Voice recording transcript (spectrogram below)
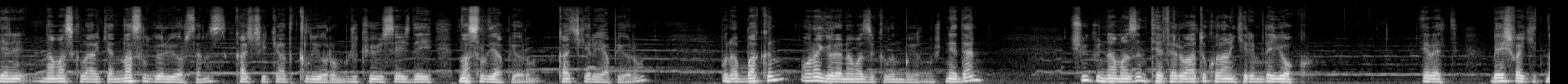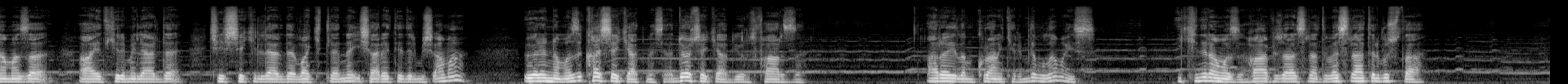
Beni namaz kılarken nasıl görüyorsanız, kaç rekat kılıyorum, rükû secdeyi nasıl yapıyorum, kaç kere yapıyorum. Buna bakın, ona göre namazı kılın buyurmuş. Neden? Çünkü namazın teferruatı Kur'an-ı Kerim'de yok. Evet, beş vakit namaza ayet-i kerimelerde, çeşitli şekillerde vakitlerine işaret edilmiş ama öğlen namazı kaç rekat mesela? Dört rekat diyoruz farzı. Arayalım Kur'an-ı Kerim'de bulamayız. İkindi namazı, hafız aleyhissalatü ve sıratel busta.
